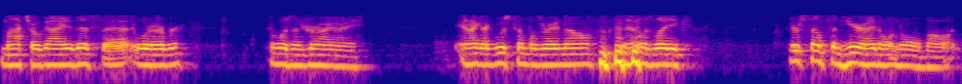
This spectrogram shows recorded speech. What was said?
macho guy, this, that, whatever. There wasn't a dry eye, and I got goosebumps right now. and it was like there's something here I don't know about.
